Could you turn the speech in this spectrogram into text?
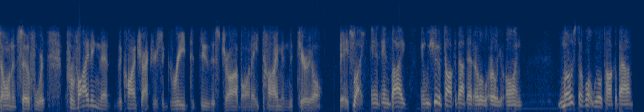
so on and so forth, providing that the contractors agreed to do this job on a time and material basis. Right, and and by and we should have talked about that a little earlier on. Most of what we'll talk about,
